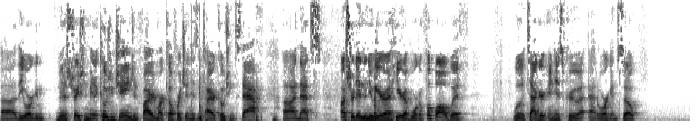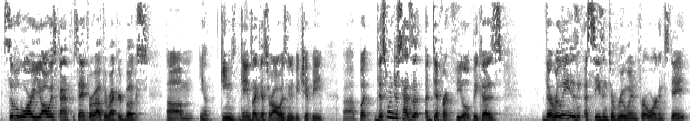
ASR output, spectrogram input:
uh, the Oregon administration made a coaching change and fired Mark Helfrich and his entire coaching staff. Uh, and that's ushered in the new era here of Oregon football with Willie Taggart and his crew at, at Oregon. So, Civil War, you always kind of say throw out the record books. Um, you know, games games like this are always going to be chippy, uh, but this one just has a, a different feel because there really isn't a season to ruin for Oregon State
